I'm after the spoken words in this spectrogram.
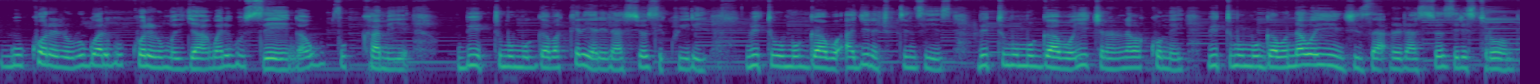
gukorera urugo ari gukorera umuryango ari gusenga upfukamiye bituma umugabo akerera relasiyo zikwiriye bituma umugabo agira inshuti nziza bituma umugabo yicarana n'abakomeye bituma umugabo nawe yinjiza relasiyo ziri sitorongi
